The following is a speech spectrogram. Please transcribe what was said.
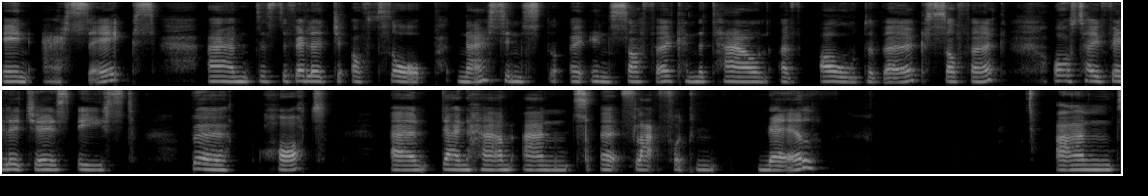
in Essex. Um, there's the village of Thorpeness in, uh, in Suffolk and the town of Aldeburgh, Suffolk. Also villages East Bergholt, um, Dedham and uh, Flatford Mill and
